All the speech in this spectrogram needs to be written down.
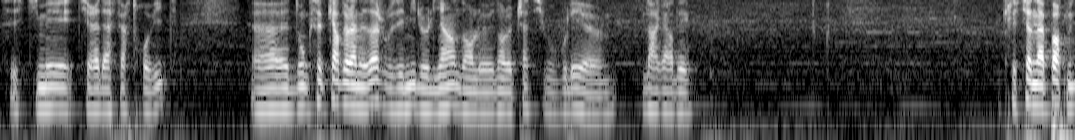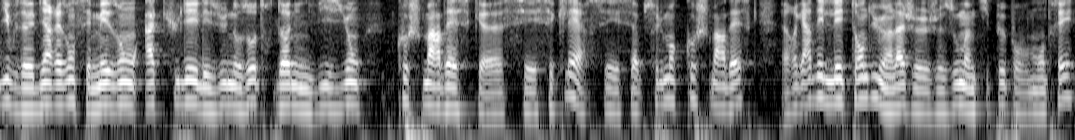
s'estimer tirer d'affaire trop vite. donc cette carte de la NASA, je vous ai mis le lien dans le chat si vous voulez la regarder. Christiane Laporte nous dit Vous avez bien raison, ces maisons acculées les unes aux autres donnent une vision cauchemardesque. Euh, c'est clair, c'est absolument cauchemardesque. Euh, regardez l'étendue, hein. là je, zoome un petit peu pour vous montrer.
